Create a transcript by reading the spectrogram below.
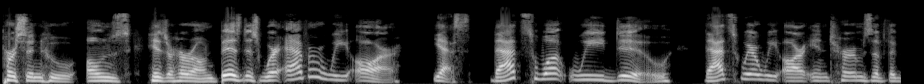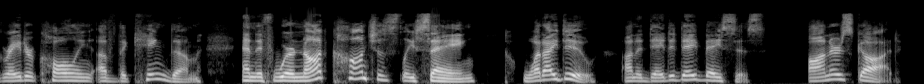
person who owns his or her own business? Wherever we are, yes, that's what we do. That's where we are in terms of the greater calling of the kingdom. And if we're not consciously saying what I do on a day to day basis honors God,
